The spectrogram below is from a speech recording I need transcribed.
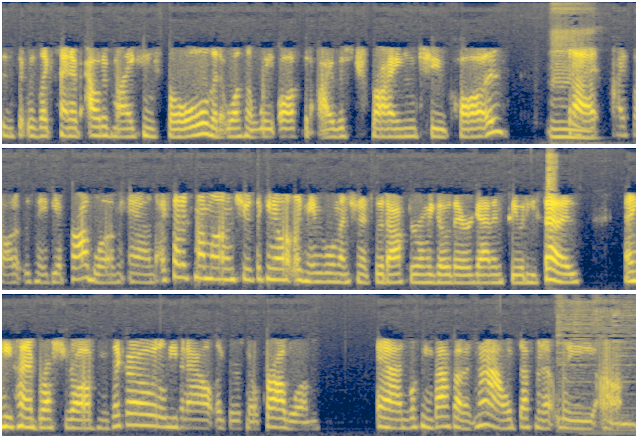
since it was like kind of out of my control that it wasn't weight loss that I was trying to cause. Mm. That I thought it was maybe a problem. And I said it to my mom, and she was like, you know what, like maybe we'll mention it to the doctor when we go there again and see what he says. And he kind of brushed it off and was like, oh, it'll even out. Like there's no problem. And looking back on it now, it definitely um,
